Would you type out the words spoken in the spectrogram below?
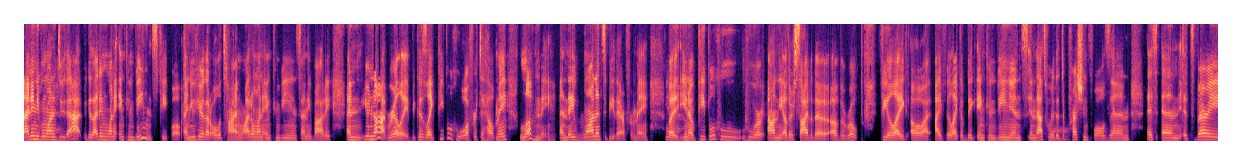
I didn't even want to do that because I didn't want to inconvenience people. And you hear that all the time. Well, I don't want to inconvenience anybody. And you're not really, because like people who offered to help me loved me and they wanted to be there for me. But you know, people who who are on the other side of the of the rope feel like, oh, I, I feel like a big inconvenience. And that's where the depression falls in. It's and it's very,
